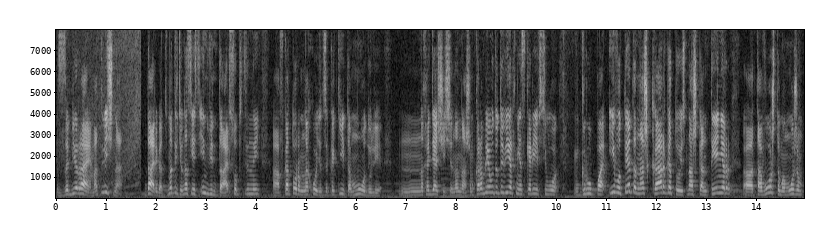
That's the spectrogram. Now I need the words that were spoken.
забираем. Отлично. Да, ребят, смотрите, у нас есть инвентарь собственный, а, в котором находятся какие-то модули, находящиеся на нашем корабле. Вот это верхняя, скорее всего, группа. И вот это наш карго, то есть наш контейнер а, того, что мы можем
